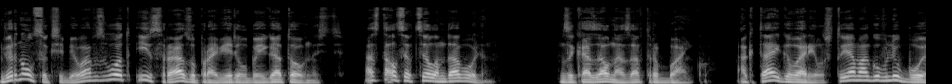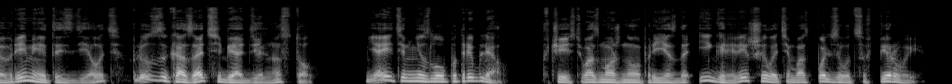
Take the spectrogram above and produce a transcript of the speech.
Вернулся к себе во взвод и сразу проверил боеготовность. Остался в целом доволен. Заказал на завтра баньку. Актай говорил, что я могу в любое время это сделать, плюс заказать себе отдельно стол. Я этим не злоупотреблял. В честь возможного приезда Игоря решил этим воспользоваться впервые.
